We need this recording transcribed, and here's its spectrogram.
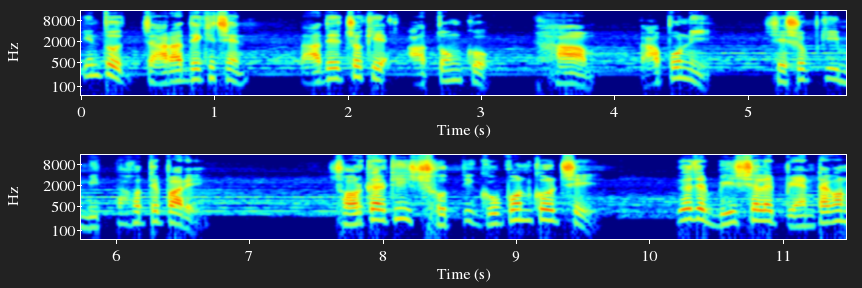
কিন্তু যারা দেখেছেন, তাদের চোখে আতঙ্ক, ঘাম, কাঁপুনি, সেসব কি মিথ্যা হতে পারে? সরকার কি সত্যি গোপন করছে? দু হাজার বিশ সালে প্যান্টাগন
